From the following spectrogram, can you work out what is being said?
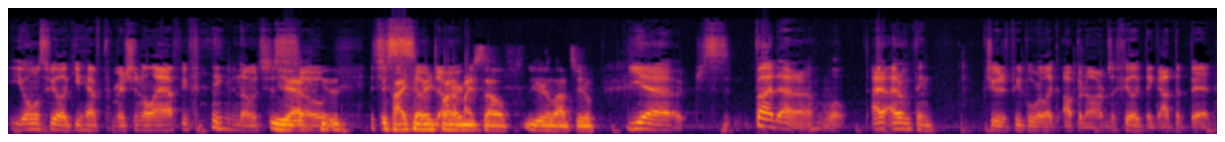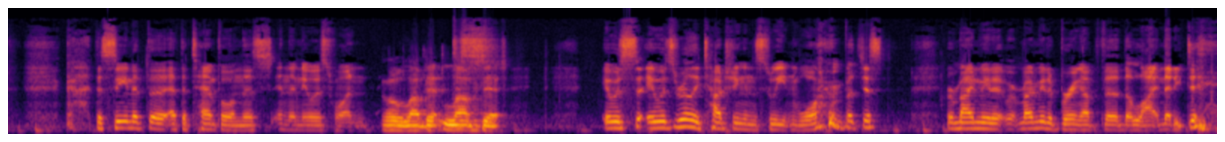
you almost feel like you have permission to laugh, even, even though it's just yeah, so it's if just I can so make dark. fun of myself, you're allowed to. Yeah, just, but I don't know. Well, I, I don't think Jewish people were like up in arms. I feel like they got the bit. God, the scene at the at the temple in this in the newest one Oh, loved it, loved it. it was it was really touching and sweet and warm, but just remind me to remind me to bring up the, the line that he did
